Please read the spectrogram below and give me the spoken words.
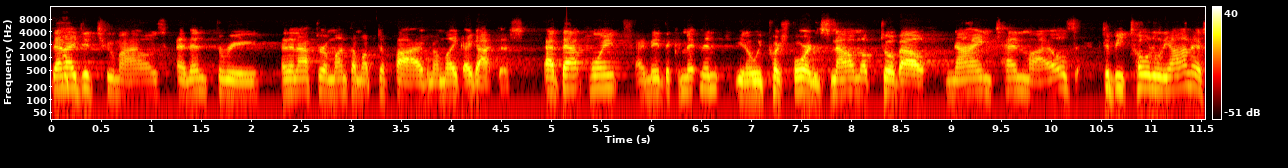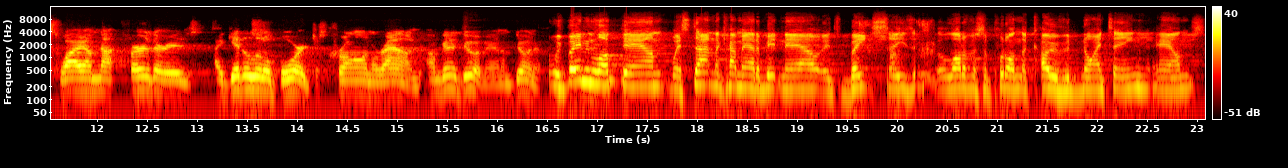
then I did two miles and then three. And then after a month, I'm up to five and I'm like, I got this. At that point, I made the commitment, you know, we pushed forward. And so now I'm up to about nine, 10 miles. To be totally honest, why I'm not further is I get a little bored just crawling around. I'm going to do it, man. I'm doing it. We've been in lockdown. We're starting to come out a bit now. It's beach season. A lot of us have put on the COVID 19 hounds.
